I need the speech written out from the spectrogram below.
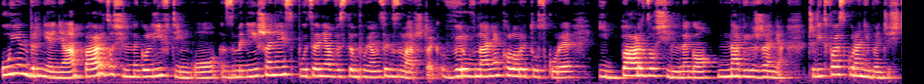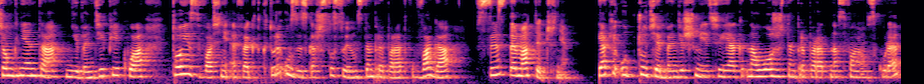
Ujędrnienia, bardzo silnego liftingu, zmniejszenia i spłycenia występujących zmarszczek, wyrównania kolorytu skóry i bardzo silnego nawilżenia. Czyli Twoja skóra nie będzie ściągnięta, nie będzie piekła. To jest właśnie efekt, który uzyskasz stosując ten preparat, uwaga, systematycznie. Jakie uczucie będziesz mieć, jak nałożysz ten preparat na swoją skórę?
